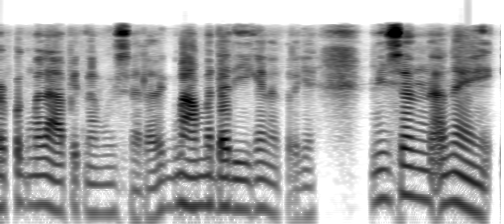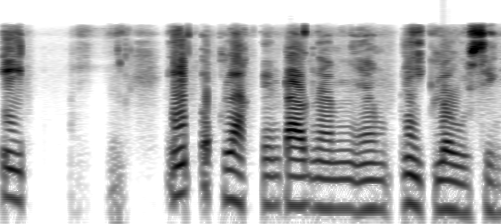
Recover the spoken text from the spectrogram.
or pag malapit na magsara, nagmamadali ka na talaga. Minsan, ano eh, 8, 8 o'clock, tinatawag namin yung pre-closing.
